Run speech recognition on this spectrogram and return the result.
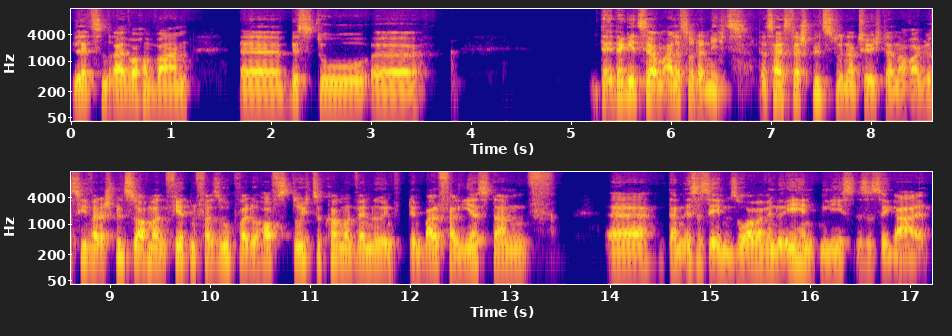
die letzten drei Wochen waren, äh, bist du, äh, da, da geht es ja um alles oder nichts. Das heißt, da spielst du natürlich dann auch aggressiver, da spielst du auch mal einen vierten Versuch, weil du hoffst, durchzukommen und wenn du den Ball verlierst, dann, äh, dann ist es eben so. Aber wenn du eh hinten liest, ist es egal.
